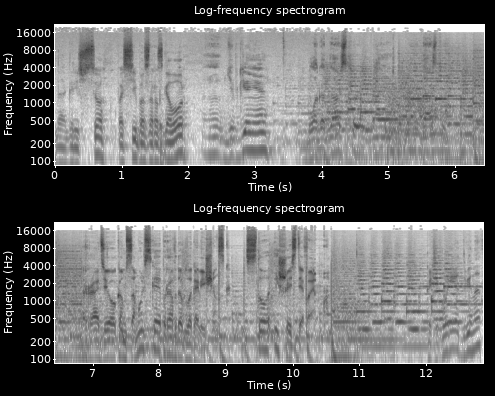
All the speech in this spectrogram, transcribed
Да, Гриш, все. Спасибо за разговор. Евгения, благодарствую. Благодарствую. Радио «Комсомольская правда» Благовещенск. 106 FM. Категория 12.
